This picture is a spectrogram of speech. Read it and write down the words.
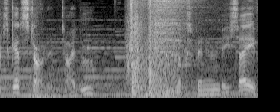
Let's get started, Titan. Looks very... Be safe.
